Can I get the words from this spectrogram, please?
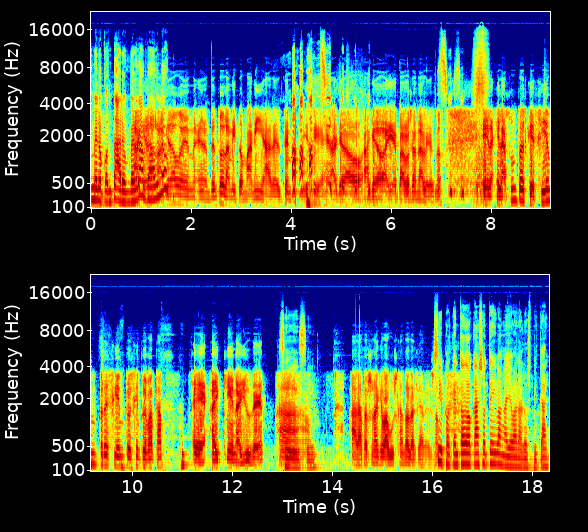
me lo contaron, ¿verdad, ha quedado, Pablo? Ha quedado en- en- dentro de la mitomanía del templo, sí, sí, eh, ha, quedado, ha quedado ahí para los anales, ¿no? El, el asunto es que siempre, siempre, siempre, Marta, eh, hay quien ayude a, Sí, sí. a la persona que va buscando las llaves, ¿no? Sí, porque en todo caso te iban a llevar al hospital.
